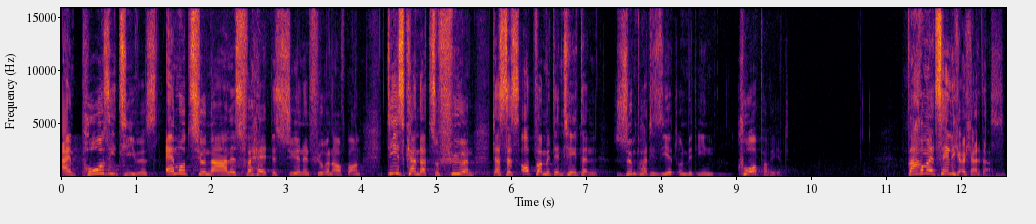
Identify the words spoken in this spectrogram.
ein positives, emotionales Verhältnis zu ihren Entführern aufbauen. Dies kann dazu führen, dass das Opfer mit den Tätern sympathisiert und mit ihnen kooperiert. Warum erzähle ich euch all das?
